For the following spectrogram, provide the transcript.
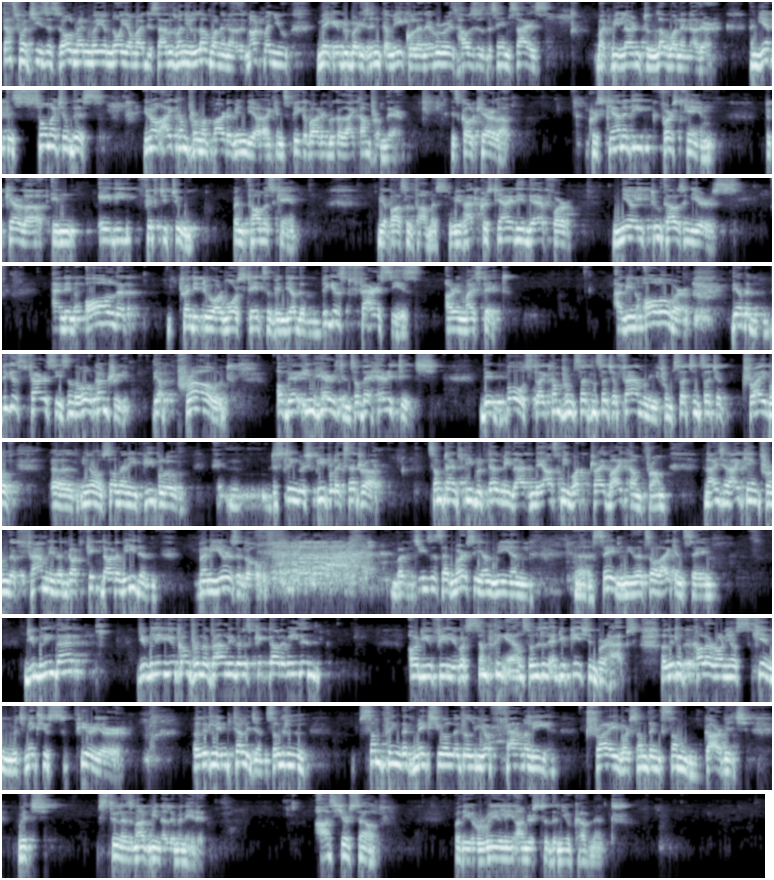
That's what Jesus said. All men, when you know you're my disciples, when you love one another, not when you make everybody's income equal and everybody's house is the same size, but we learn to love one another. And yet there's so much of this. You know, I come from a part of India. I can speak about it because I come from there. It's called Kerala. Christianity first came to Kerala in AD 52 when Thomas came, the Apostle Thomas. We've had Christianity there for nearly 2,000 years. And in all the 22 or more states of India, the biggest Pharisees are in my state. I mean, all over. They are the biggest Pharisees in the whole country. They are proud of their inheritance, of their heritage. They boast, I come from such and such a family, from such and such a tribe of, uh, you know, so many people of distinguished people, etc. Sometimes people tell me that and they ask me what tribe I come from. And I said, I came from the family that got kicked out of Eden many years ago. but Jesus had mercy on me and uh, saved me. That's all I can say. Do you believe that? Do you believe you come from the family that is kicked out of Eden? Or do you feel you've got something else, a little education perhaps, a little color on your skin which makes you superior, a little intelligence, a little something that makes you a little, your family tribe or something, some garbage which still has not been eliminated? Ask yourself whether you really understood the new covenant.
